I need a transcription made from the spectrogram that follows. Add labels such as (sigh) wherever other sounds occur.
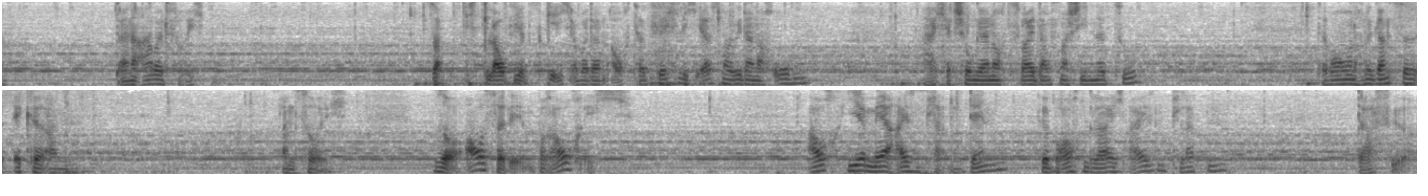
deine Arbeit verrichten. So, ich glaube, jetzt gehe ich aber dann auch tatsächlich erstmal wieder nach oben. Ah, ich hätte schon gerne noch zwei Dampfmaschinen dazu. Da brauchen wir noch eine ganze Ecke an, an Zeug. So, außerdem brauche ich auch hier mehr Eisenplatten, denn wir brauchen gleich Eisenplatten dafür.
